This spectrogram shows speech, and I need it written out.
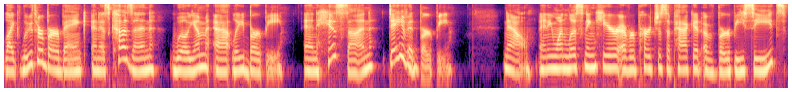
like Luther Burbank and his cousin, William Atlee Burpee, and his son, David Burpee. Now, anyone listening here ever purchase a packet of Burpee seeds?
